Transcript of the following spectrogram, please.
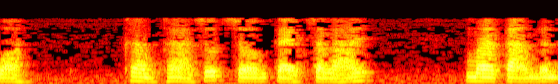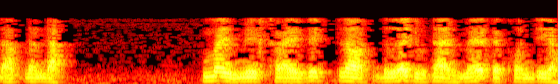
วรคล่ำคลาสุดโทรมแตกสลาย มาตามระดับระดับ ไม่มีใครริดรอดเหลืออยู่ได้แม้แต่คนเดียว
